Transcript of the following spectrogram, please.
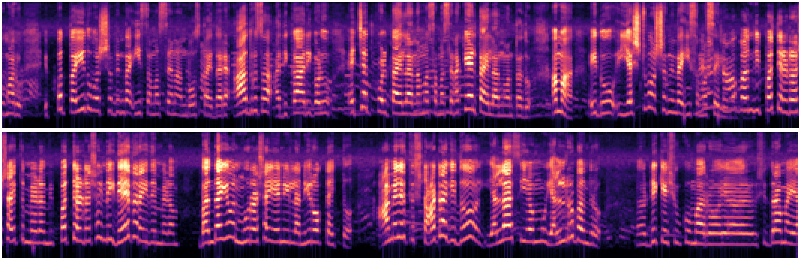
ಸುಮಾರು ಇಪ್ಪತ್ತೈದು ವರ್ಷದಿಂದ ಈ ಸಮಸ್ಯೆನ ಅನುಭವಿಸ್ತಾ ಇದ್ದಾರೆ. ಆದ್ರೂ ಸಹ ಅಧಿಕಾರಿಗಳು ಎಚ್ಚೆತ್ಕೊಳ್ತಾ ಇಲ್ಲ ನಮ್ಮ ಸಮಸ್ಯೆನ ಕೇಳ್ತಾ ಇಲ್ಲ ಅನ್ನುವಂಥದ್ದು. ಅಮ್ಮ ಇದು ಎಷ್ಟು ವರ್ಷದಿಂದ ಈ ಸಮಸ್ಯೆ ಇಲ್ಲ ಬಂದು ಇಪ್ಪತ್ತೆರಡು ವರ್ಷ ಆಯ್ತು ಮೇಡಮ್ ಇಪ್ಪತ್ತೆರಡು ವರ್ಷದಿಂದ ಇದೇ ತರ ಇದೆ ಮೇಡಮ್ ಬಂದಾಗೆ ಒಂದು ಮೂರು ವರ್ಷ ಏನಿಲ್ಲ ನೀರು ಹೋಗ್ತಾ ಇತ್ತು. ಆಮೇಲೆ ಸ್ಟಾರ್ಟ್ ಆಗಿದ್ದು ಎಲ್ಲ ಸಿ ಎಂ ಎಲ್ಲರೂ ಬಂದರು. ಡಿ ಕೆ ಶಿವಕುಮಾರ್ ಸಿದ್ದರಾಮಯ್ಯ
